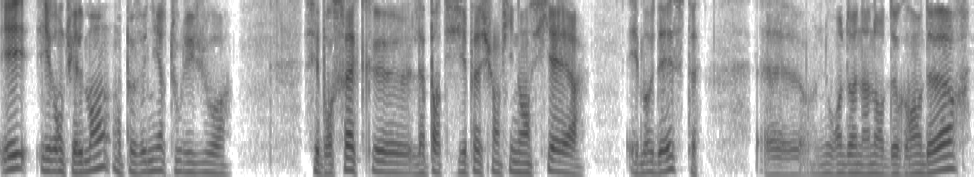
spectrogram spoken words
Et éventuellement, on peut venir tous les jours. C'est pour ça que la participation financière est modeste. Euh, on nous redonne un ordre de grandeur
